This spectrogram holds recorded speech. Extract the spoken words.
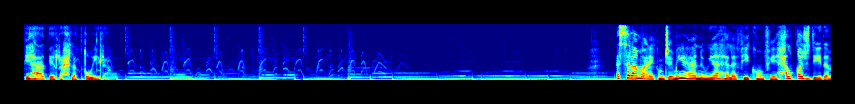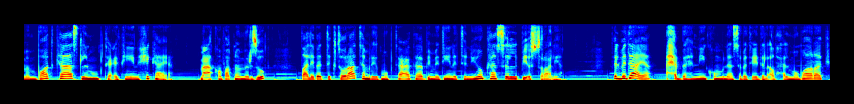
في هذه الرحلة الطويلة السلام عليكم جميعا ويا هلا فيكم في حلقة جديدة من بودكاست للمبتعثين حكاية. معكم فاطمة مرزوق طالبة دكتوراه تمريض مبتعثة بمدينة نيوكاسل بأستراليا. في البداية أحب أهنيكم مناسبة عيد الأضحى المبارك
